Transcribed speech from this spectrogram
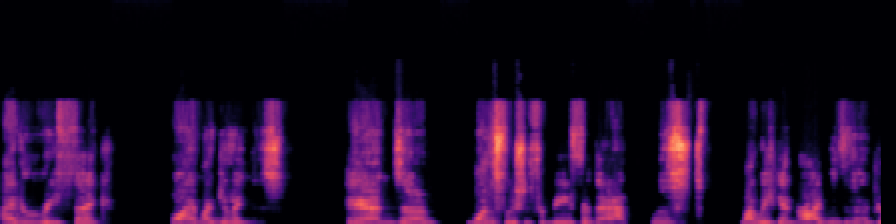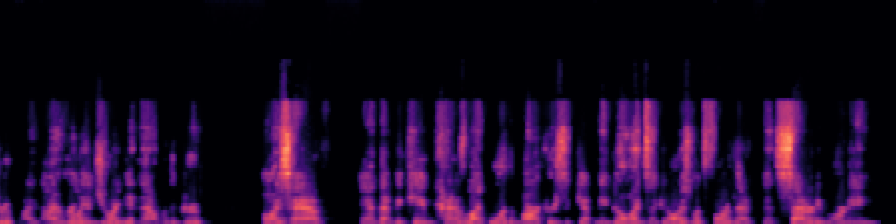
I had to rethink why am I doing this, and uh, one of the solutions for me for that was my weekend ride with a group. I, I really enjoy getting out with a group, always have. And that became kind of like one of the markers that kept me going. So I could always look forward to that, that Saturday morning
